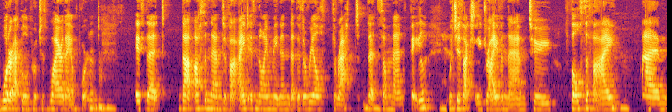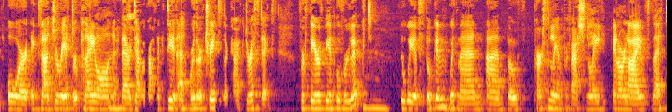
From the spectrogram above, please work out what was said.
what are equitable approaches, why are they important, mm-hmm. is that that us and them divide is now meaning that there's a real threat that mm-hmm. some men feel, yeah. which is actually driving them to falsify mm-hmm. um, or exaggerate or play on right. their demographic data or their traits and their characteristics for fear of being overlooked. Mm-hmm. So we have spoken with men, um, both personally and professionally in our lives, that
